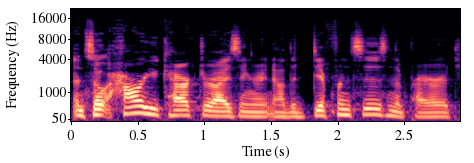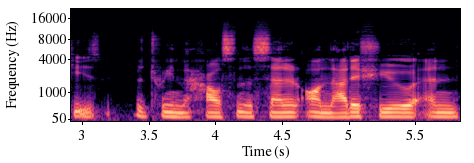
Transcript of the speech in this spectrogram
And so, how are you characterizing right now the differences and the priorities between the House and the Senate on that issue? And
